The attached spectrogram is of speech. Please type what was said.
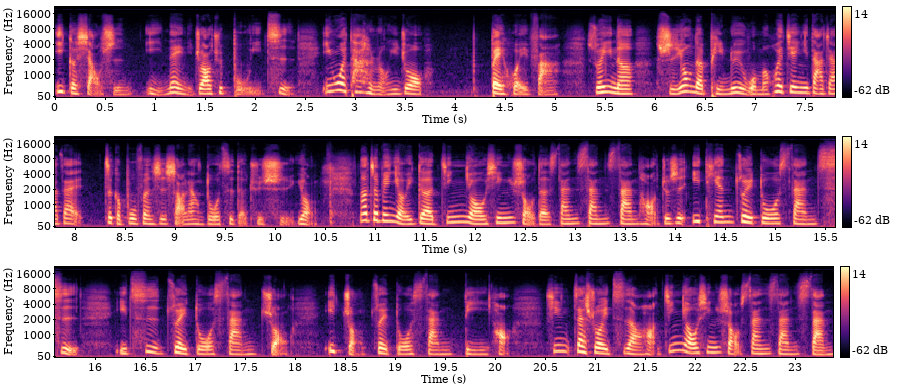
一个小时以内，你就要去补一次，因为它很容易就被挥发。所以呢，使用的频率我们会建议大家在这个部分是少量多次的去使用。那这边有一个精油新手的三三三哈，就是一天最多三次，一次最多三种，一种最多三滴哈。新再说一次哦哈，精油新手三三三，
